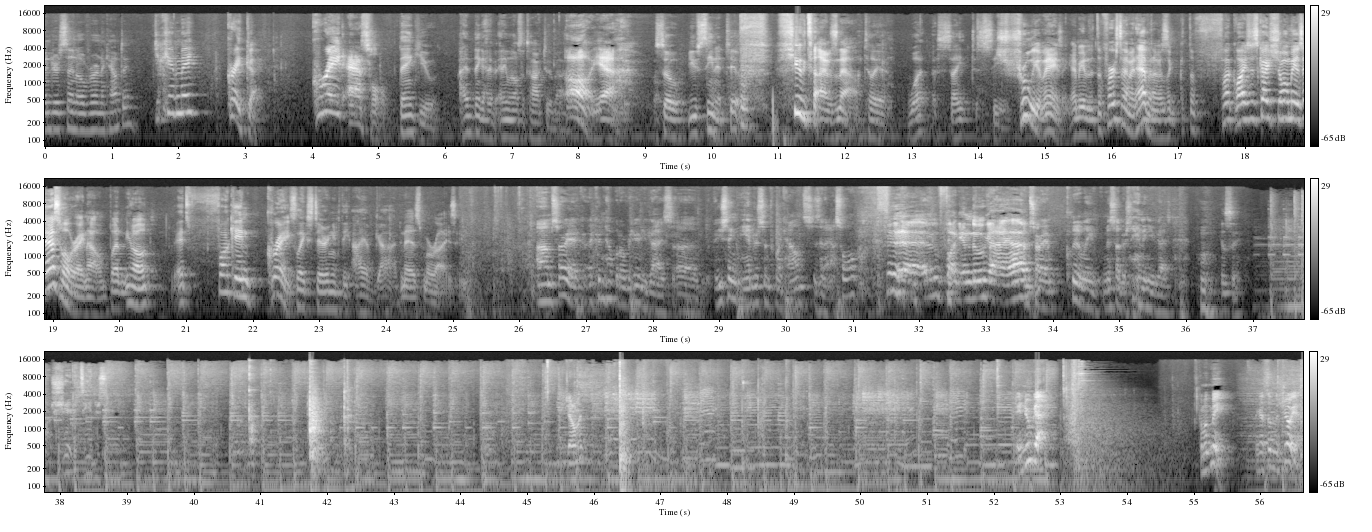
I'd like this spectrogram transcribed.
Anderson over in accounting? You kidding me? Great guy. Great asshole. Thank you. I didn't think I'd have anyone else to talk to about it. Oh, yeah. So, you've seen it too. Few times now. I'll tell you, what a sight to see. Truly amazing. I mean, the first time it happened, I was like, what the fuck? Why is this guy showing me his asshole right now? But, you know, it's fucking great. It's like staring into the eye of God. mesmerizing. I'm sorry, I, I couldn't help but overhear you guys. Uh, are you saying Anderson from accounts is an asshole? fucking new guy, I'm sorry, I'm clearly misunderstanding you guys. You'll see. Oh shit, it's Anderson. Gentlemen? A new guy! Come with me. I got something to show you.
